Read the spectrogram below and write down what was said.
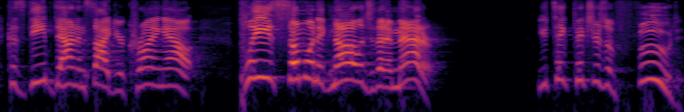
Because deep down inside, you're crying out, please, someone acknowledge that I matter. You take pictures of food.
